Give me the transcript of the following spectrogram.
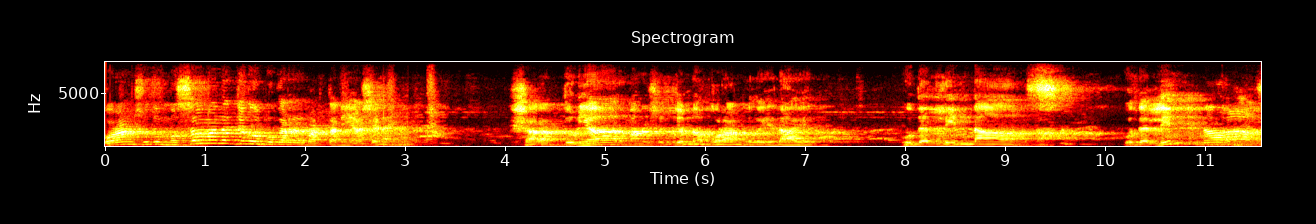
কোরআন শুধু মুসলমানের জন্য উপকারের বার্তা নিয়ে আসে নাই। সারা দুনিয়ার মানুষের জন্য কোরআন হলো হেদায়েত। হুদাল্লিন নাস হুদাল্লিন নাস।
